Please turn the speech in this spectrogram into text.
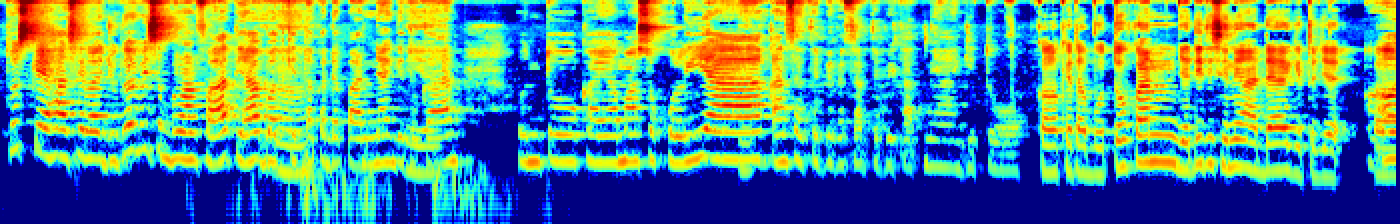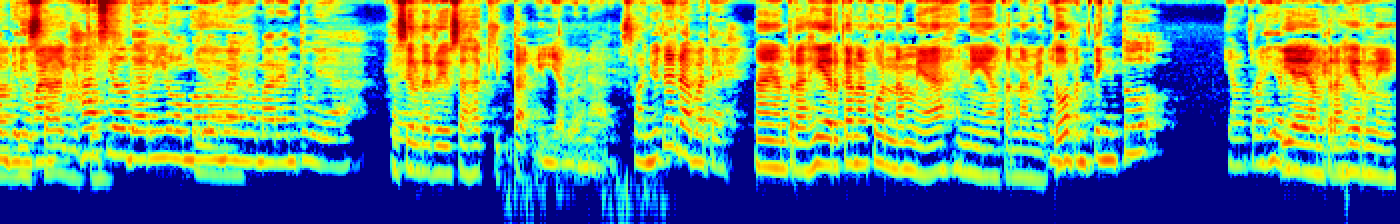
terus kayak hasilnya juga bisa bermanfaat ya buat hmm. kita ke depannya gitu iya. kan. Untuk kayak masuk kuliah hmm. kan sertifikat-sertifikatnya gitu. Kalau kita butuh kan jadi di sini ada gitu ya oh, gitu bisa kan. gitu. Hasil dari lomba-lomba yeah. yang kemarin tuh ya. Hasil dari usaha kita gitu. Iya benar. Selanjutnya ada apa teh? Nah, yang terakhir kan aku enam ya. Nih yang keenam itu. Yang penting tuh yang terakhir. Iya, yang terakhir nih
